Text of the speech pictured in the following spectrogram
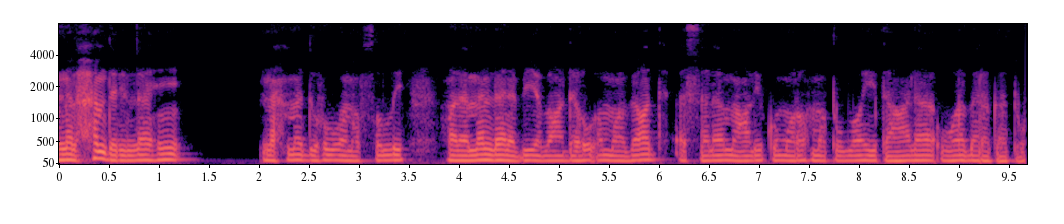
إن الحمد لله نحمده ونصلي على من لا نبي بعده أما بعد السلام عليكم ورحمة الله تعالى وبركاته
